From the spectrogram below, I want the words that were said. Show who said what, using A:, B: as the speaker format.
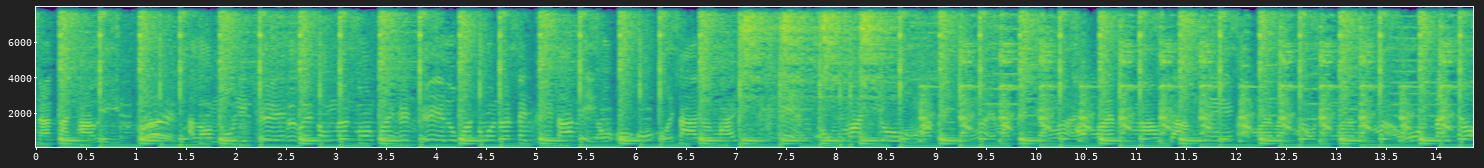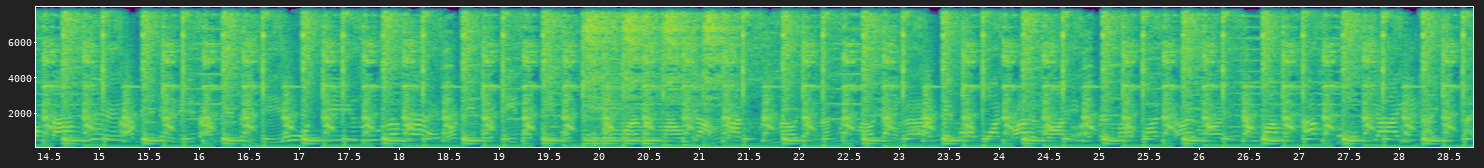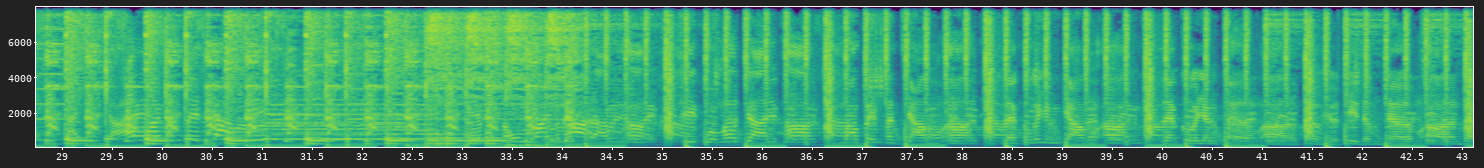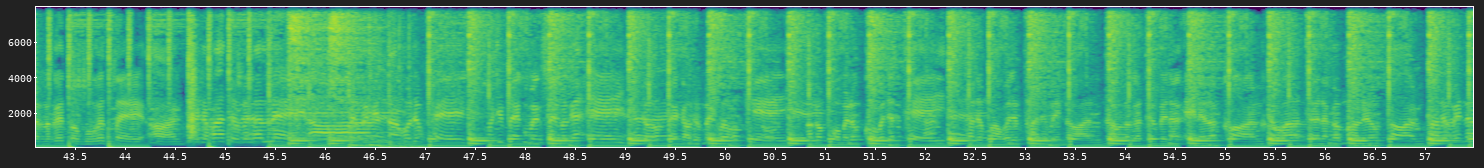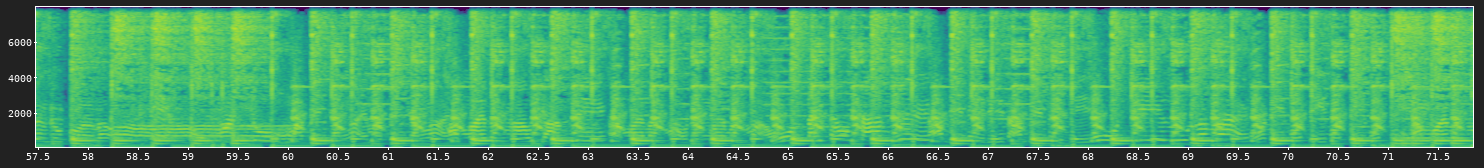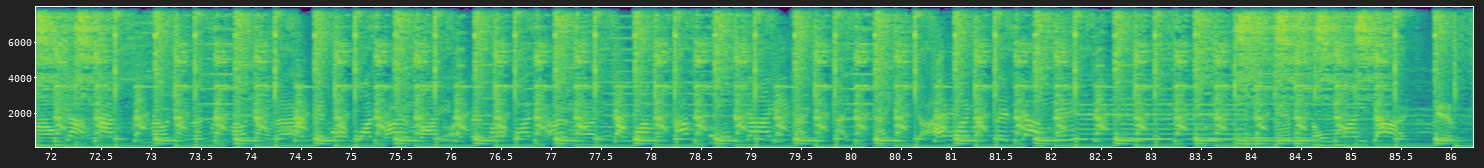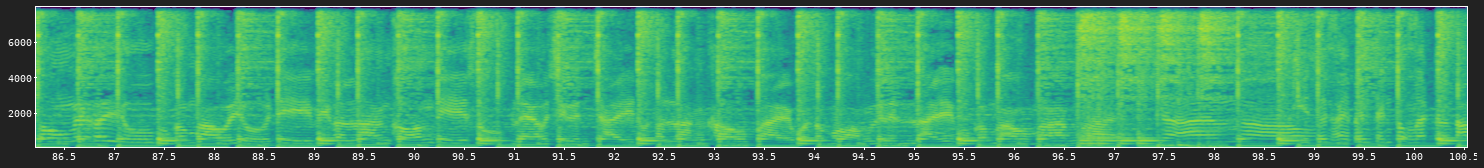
A: sa katawin ยังย้ำอะและกูยังเติมอะเติมอยู่ที่เดิมเดิมอะเติมแล้วก็ตกกูก็เตะอะอยากจะพาเธอไปทะเลอะแต่ไม่มีตังค์คนจะเพย์กูจะแบกกูแบกเซ็ตแล้วก็เอย์เติมแฟนเก่าเธอไม่ค่อยโอเคเอานกระโปรงไปลงโกไปจะเทถ้าเธอเมาก็จะพาเธอไปนอน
